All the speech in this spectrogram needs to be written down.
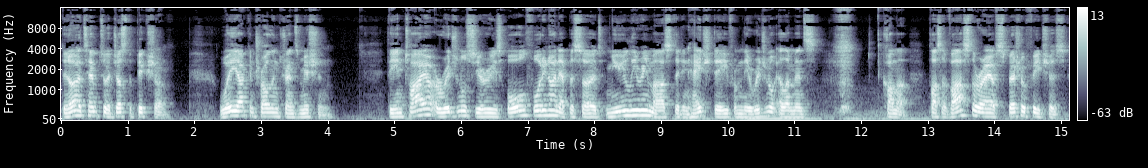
Do not attempt to adjust the picture. We are controlling transmission. The entire original series, all 49 episodes, newly remastered in HD from the original elements, comma, plus a vast array of special features,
